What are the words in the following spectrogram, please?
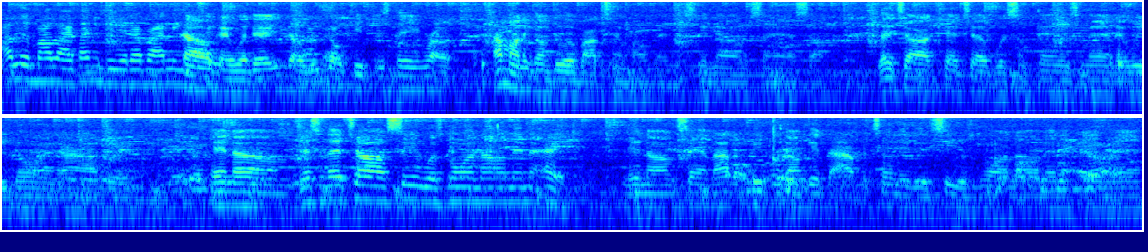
I live my life. I can do whatever I need Oh, to. okay, well there you go. We're gonna keep this thing rolling. I'm only gonna do about ten more minutes, you know what I'm saying? So let y'all catch up with some things, man, that we doing down here. And um just let y'all see what's going on in the A. You know what I'm saying? A lot of people don't get the opportunity to see what's going on in the A, man.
